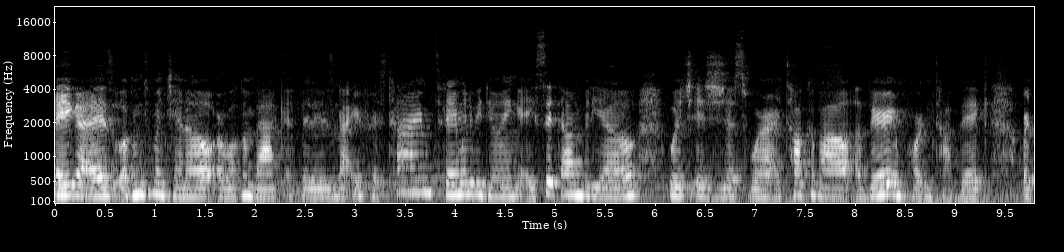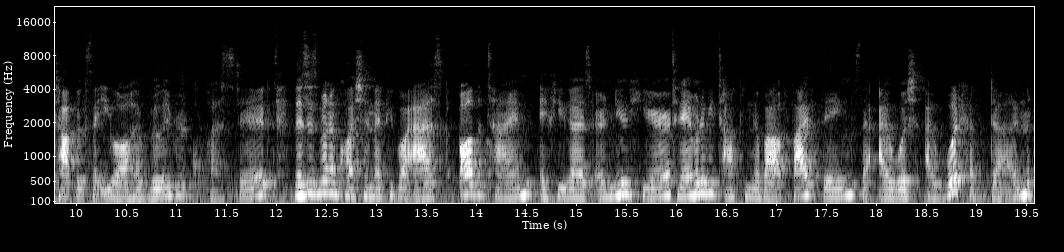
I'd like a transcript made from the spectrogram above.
Hey guys, welcome to my channel or welcome back if it is not your first time. Today I'm going to be doing a sit down video which is just where I talk about a very important topic or topics that you all have really requested. This has been a question that people ask all the time if you guys are new here. Today I'm going to be talking about five things that I wish I would have done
